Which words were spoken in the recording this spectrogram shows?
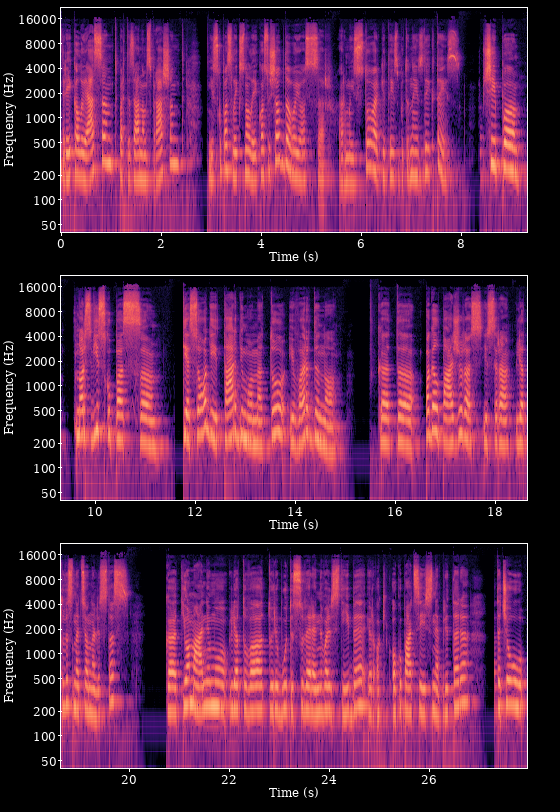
reikalui esant, partizanams prašant, Vyskupas laiks nuo laiko sušelbdavo juos ar, ar maistu, ar kitais būtinais daiktais. Šiaip, nors vyskupas tiesiogiai tardymo metu įvardino kad e, pagal pažiūras jis yra lietuvis nacionalistas, kad jo manimu Lietuva turi būti suvereni valstybė ir okupacijai jis nepritarė, tačiau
